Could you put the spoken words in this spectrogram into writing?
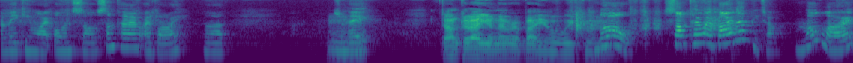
I'm making my own sauce. Sometimes I buy, but today Don't lie, you never buy you always do. no. Sometimes I buy that pizza. Not lie.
